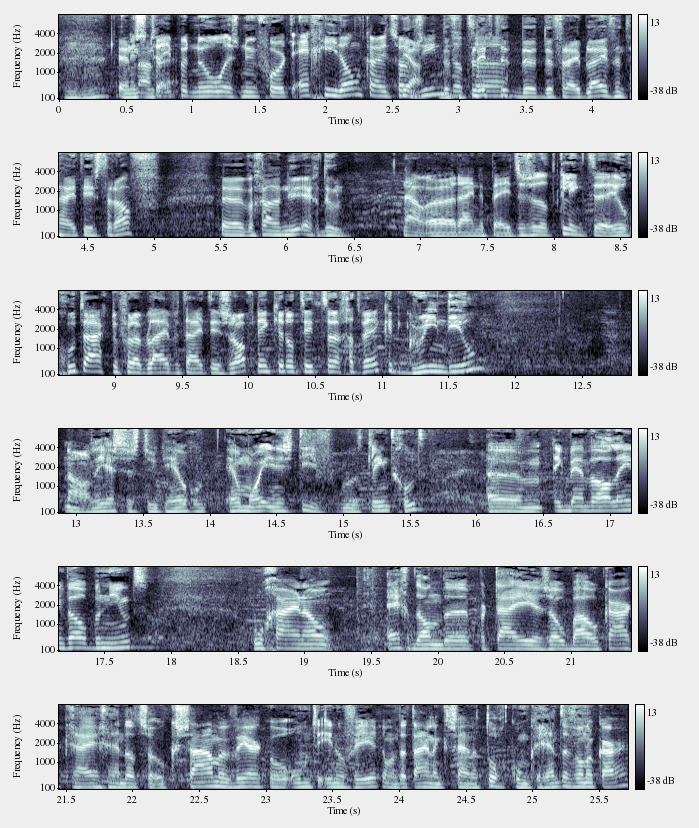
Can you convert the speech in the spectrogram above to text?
Mm -hmm. En dus 2.0 is nu voor het EGI dan, kan je het zo ja, zien? De, verplichte, de, de vrijblijvendheid is eraf. we gaan het nu echt doen. Nou, uh, Reiner Peters, dat klinkt heel goed eigenlijk. De vrijblijvendheid is eraf. Denk je dat dit gaat werken, de Green Deal? Nou, allereerst is het natuurlijk een heel, goed, heel mooi initiatief. Ik bedoel, het klinkt goed. Um, ik ben wel alleen wel benieuwd. Hoe ga je nou echt dan de partijen zo bij elkaar krijgen... en dat ze ook samenwerken om te innoveren? Want uiteindelijk zijn het toch concurrenten van elkaar.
